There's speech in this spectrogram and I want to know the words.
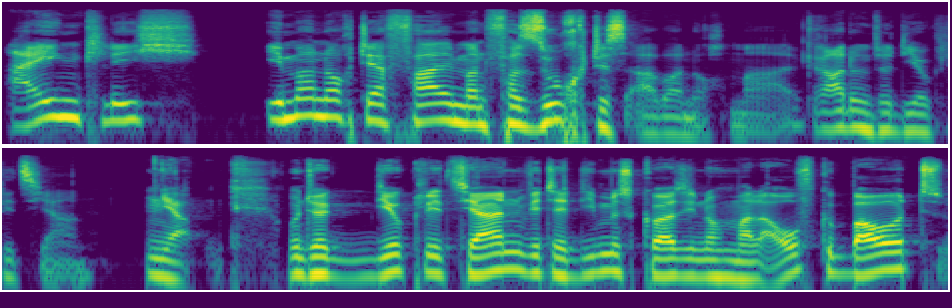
eigentlich immer noch der Fall, man versucht es aber nochmal, gerade unter Diokletian. Ja, unter Diokletian wird der Limes quasi nochmal aufgebaut.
